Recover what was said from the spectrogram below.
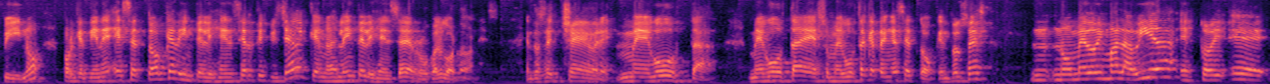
fino, porque tiene ese toque de inteligencia artificial que no es la inteligencia de Rujo el Gordones. Entonces, chévere, me gusta, me gusta eso, me gusta que tenga ese toque. Entonces, no me doy mala vida, estoy eh,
